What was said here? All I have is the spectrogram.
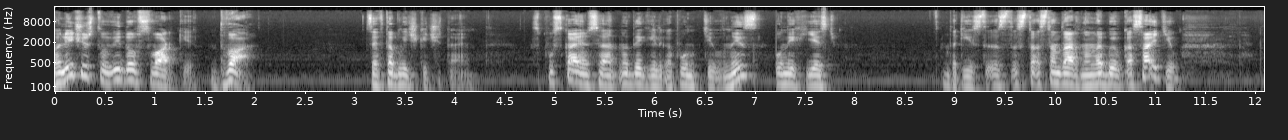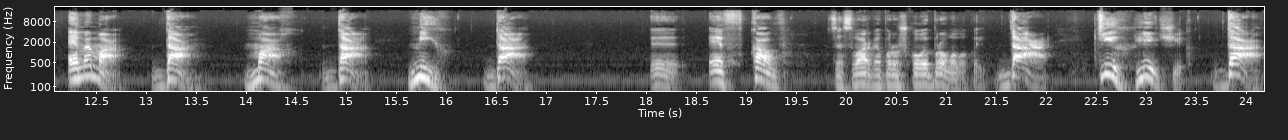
Количество видов сварки 2. Це в табличці читаємо. Спускаємося на декілька пунктів вниз. У них є така стандартна набивка сайтів. ММА, да. МАГ, да. Міг, да. Е, ФКАВ, це сварка порошковою проволокою. Да! Тіг, лівчик, да!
